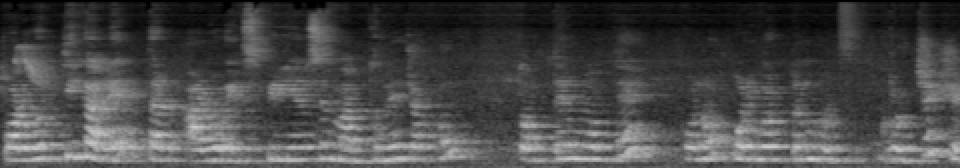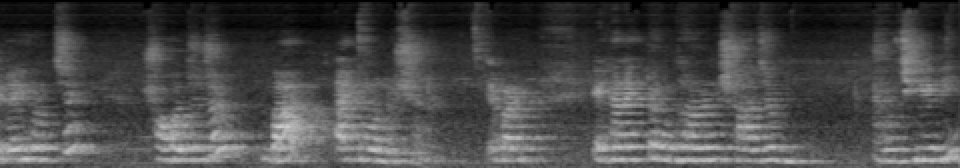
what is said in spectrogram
পরবর্তীকালে তার আরও এক্সপিরিয়েন্সের মাধ্যমে যখন তত্ত্বের মধ্যে কোনো পরিবর্তন ঘট- ঘটছে, সেটাই হচ্ছে সহযোজন বা অ্যাকোমোডেশন এবার এখানে একটা উদাহরণের সাহায্যে বুঝিয়ে দিই।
